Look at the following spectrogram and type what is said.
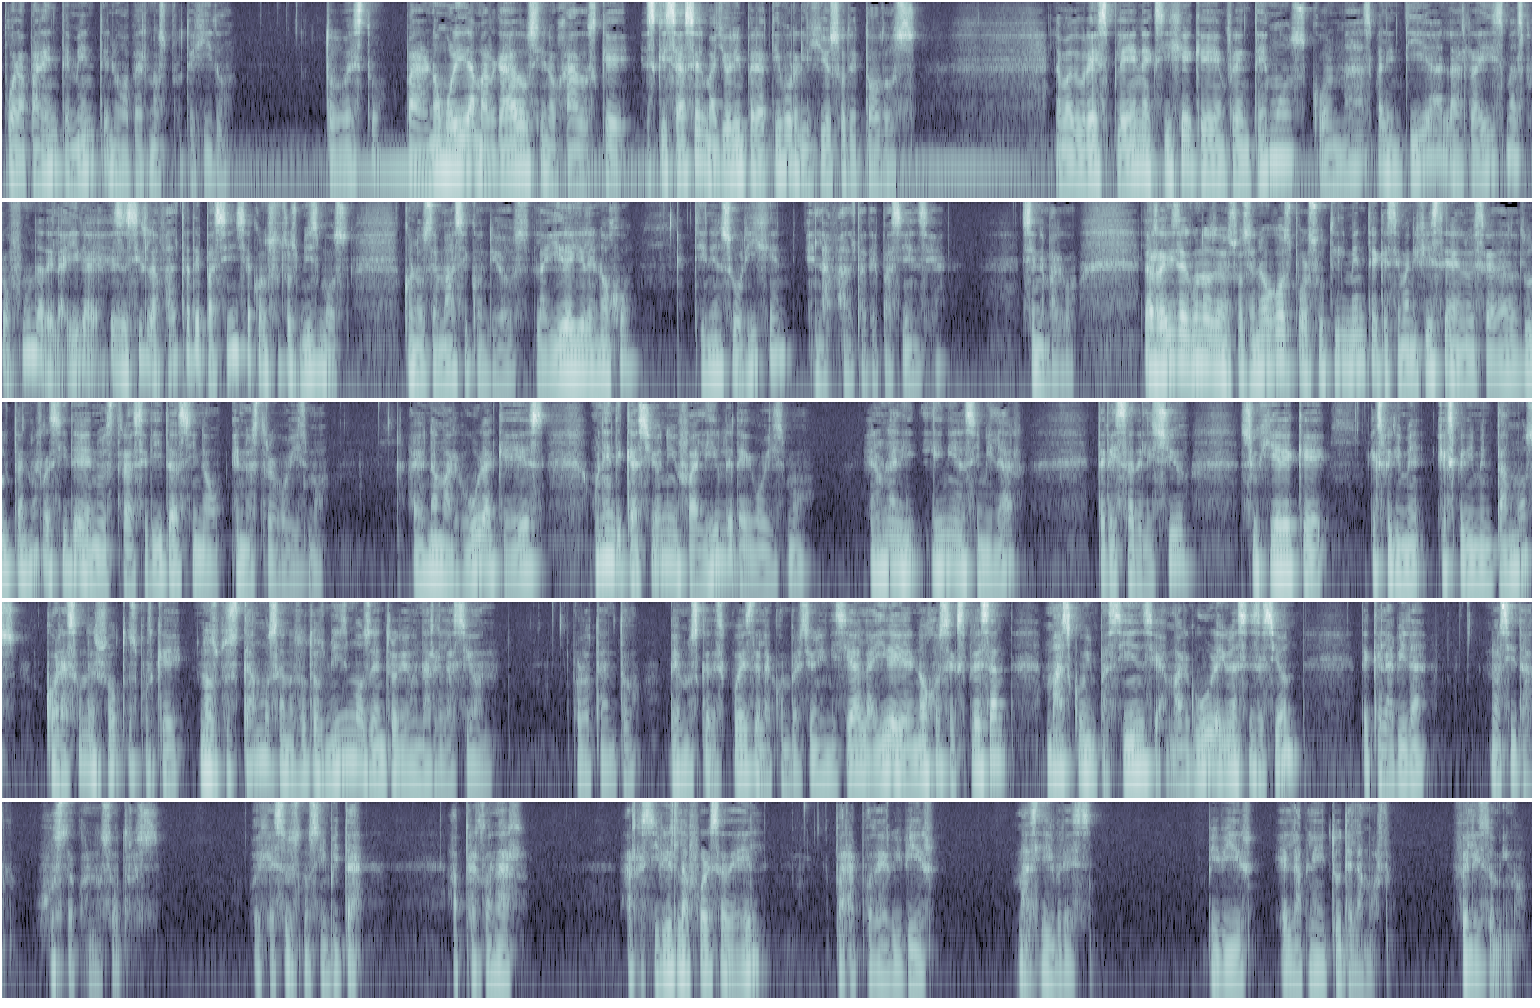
por aparentemente no habernos protegido. Todo esto para no morir amargados y enojados, que es quizás el mayor imperativo religioso de todos. La madurez plena exige que enfrentemos con más valentía la raíz más profunda de la ira, es decir, la falta de paciencia con nosotros mismos, con los demás y con Dios. La ira y el enojo tienen su origen en la falta de paciencia. Sin embargo, la raíz de algunos de nuestros enojos, por sutilmente que se manifiesten en nuestra edad adulta, no reside en nuestras heridas, sino en nuestro egoísmo. Hay una amargura que es una indicación infalible de egoísmo. En una línea similar, Teresa de Lisieux sugiere que experimentamos corazones rotos porque nos buscamos a nosotros mismos dentro de una relación. Por lo tanto, vemos que después de la conversión inicial, la ira y el enojo se expresan más con impaciencia, amargura y una sensación de que la vida no ha sido justa con nosotros. Hoy Jesús nos invita a perdonar, a recibir la fuerza de Él para poder vivir más libres, vivir en la plenitud del amor. Feliz domingo.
